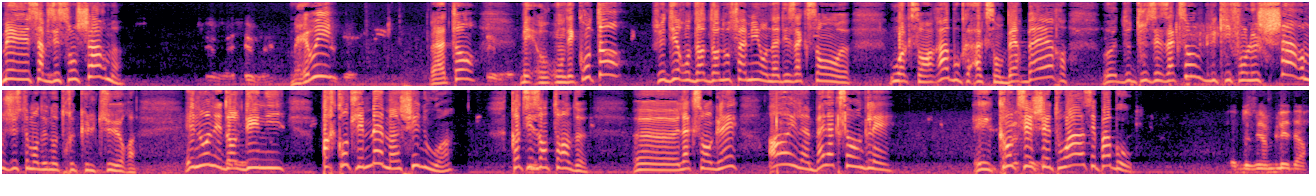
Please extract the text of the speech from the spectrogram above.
Mais ça faisait son charme. C'est vrai, c'est vrai. Mais oui. Ben attends, mais on est content. Je veux dire, on, dans, nos familles, on a des accents euh, ou accents arabes ou accents berbères, euh, de tous ces accents qui font le charme justement de notre culture. Et nous, on est dans le déni. Par contre, les mêmes hein, chez nous, hein, quand ils entendent euh, l'accent anglais, oh, il a un bel accent anglais. Et quand c'est chez toi, c'est pas beau. Ça devient blédard.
